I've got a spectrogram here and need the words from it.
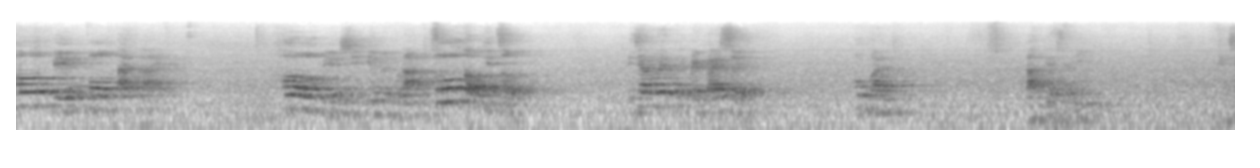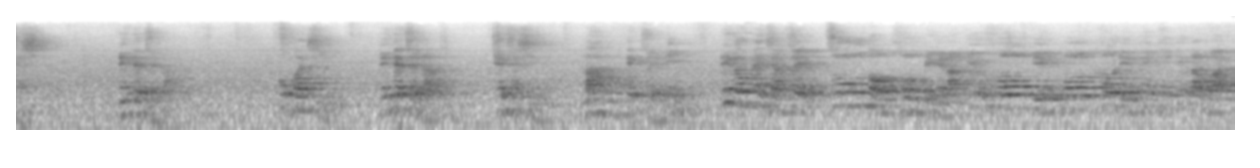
和平无等来，和平是因为有人主动去做，而且我特别解释，不管人得罪你，或者是你得罪人，不管是你得罪人，或者是人得罪你。你拢爱讲做主动和平的人，因为和平无可能对天顶落来。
